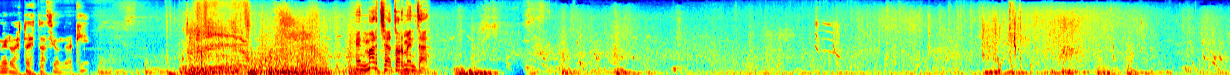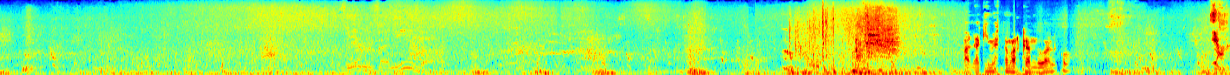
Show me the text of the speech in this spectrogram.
Primero esta estación de aquí. En marcha, tormenta. Vale, aquí me está marcando algo. ¡Ya!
